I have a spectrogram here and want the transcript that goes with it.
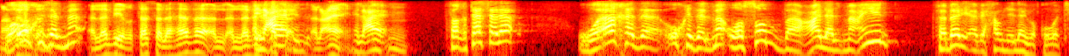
وأخذ الماء. الذي اغتسل هذا ال- الذي العائن. العائن العائن. فاغتسل وأخذ أخذ الماء وصب على المعين فبرئ بحول الله وقوته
